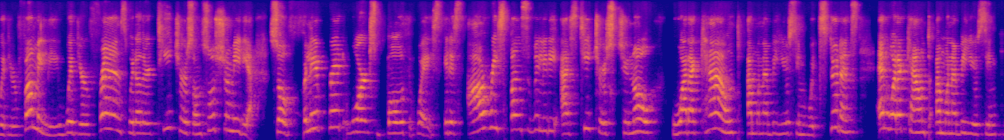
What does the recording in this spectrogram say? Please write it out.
with your family, with your friends, with other teachers on social media. So Flipgrid works both ways. It is our responsibility as teachers to know what account I'm gonna be using with students and what account I'm gonna be using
